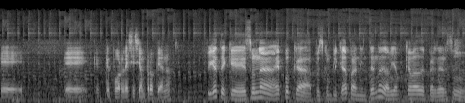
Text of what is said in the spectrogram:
que, que, que- que por decisión propia, ¿no? Fíjate que es una época pues complicada para Nintendo. Había acabado de perder su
